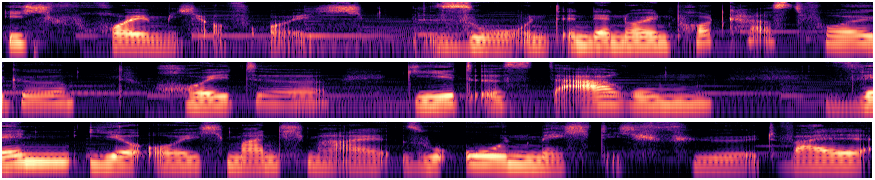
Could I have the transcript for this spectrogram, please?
Ich freue mich auf euch. So, und in der neuen Podcast-Folge heute geht es darum, wenn ihr euch manchmal so ohnmächtig fühlt, weil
